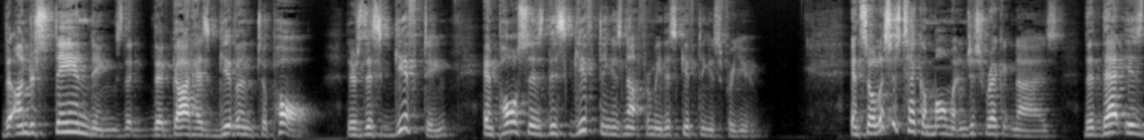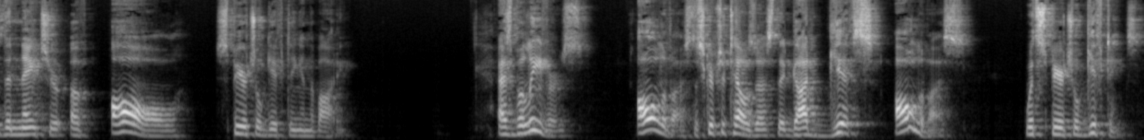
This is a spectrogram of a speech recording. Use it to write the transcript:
the understandings that, that God has given to Paul. There's this gifting, and Paul says, This gifting is not for me, this gifting is for you. And so let's just take a moment and just recognize that that is the nature of all spiritual gifting in the body. As believers, all of us, the scripture tells us that God gifts all of us with spiritual giftings.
